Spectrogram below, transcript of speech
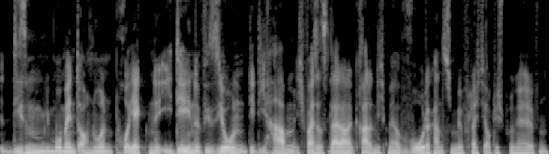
in diesem Moment auch nur ein Projekt, eine Idee, eine Vision, die die haben. Ich weiß jetzt leider gerade nicht mehr wo. Da kannst du mir vielleicht auf die Sprünge helfen.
